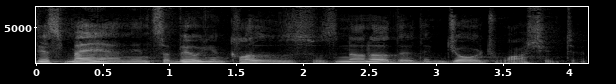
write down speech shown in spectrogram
This man in civilian clothes was none other than George Washington.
